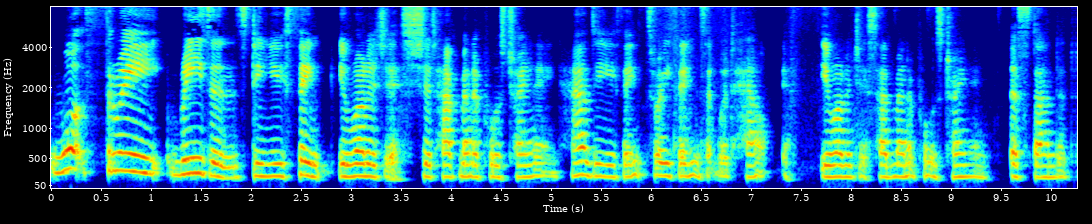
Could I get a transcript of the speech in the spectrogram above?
What three reasons do you think urologists should have menopause training? How do you think three things that would help if urologists had menopause training as standard?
